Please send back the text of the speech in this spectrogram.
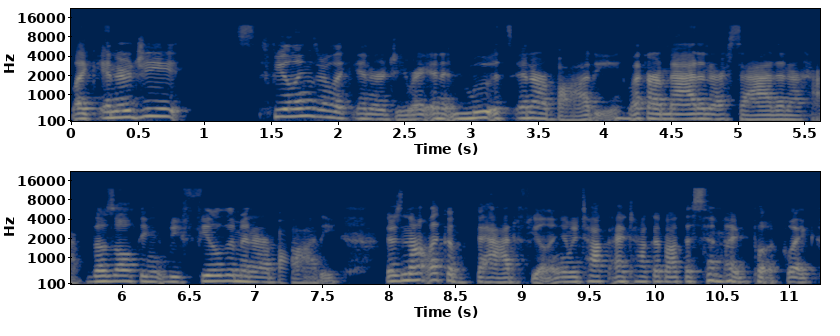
like energy feelings are like energy, right? And it moves it's in our body, like our mad and our sad and our happy. Those all things we feel them in our body. There's not like a bad feeling. And we talk, I talk about this in my book. Like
